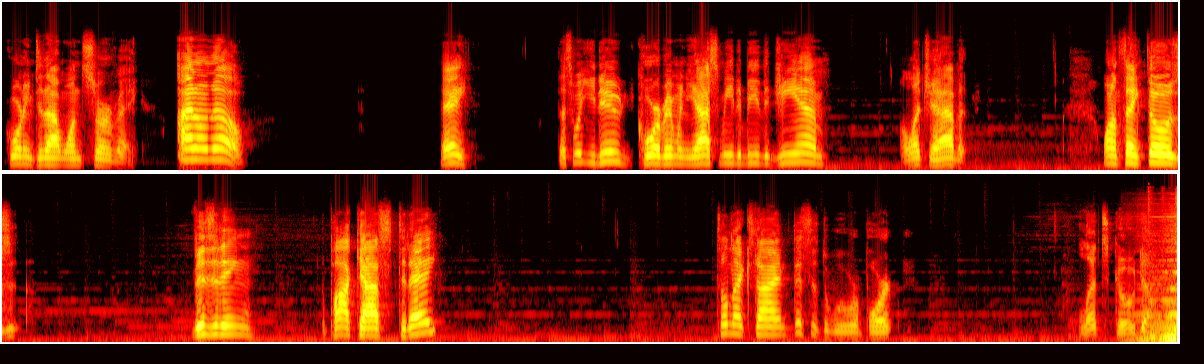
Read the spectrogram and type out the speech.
according to that one survey? I don't know. Hey, that's what you do, Corbin, when you ask me to be the GM. I'll let you have it. I want to thank those visiting the podcast today. Till next time, this is the Woo Report. Let's go Devils.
